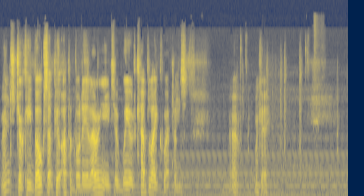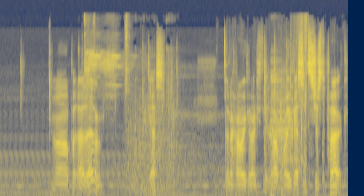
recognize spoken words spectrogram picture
Wrench jockey bulks up your upper body, allowing you to wield cub-like weapons. Oh, okay. I'll put that there then, I guess. Don't know how I can activate that, but I guess it's just a perk.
